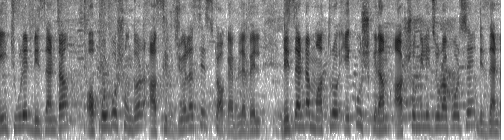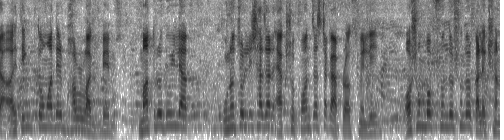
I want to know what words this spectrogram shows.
এই চুরের ডিজাইনটা অপূর্ব সুন্দর আসিফ জুয়েলার্সে স্টক অ্যাভেলেবেল ডিজাইনটা মাত্র একুশ গ্রাম, আটশো মিলি জোড়া পড়ছে। ডিজাইনটা আই থিঙ্ক তোমাদের ভালো লাগবে। মাত্র দুই লাখ উনচল্লিশ হাজার একশো পঞ্চাশ টাকা অ্যাপ্রক্সিমেটলি অসম্ভব সুন্দর সুন্দর কালেকশন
